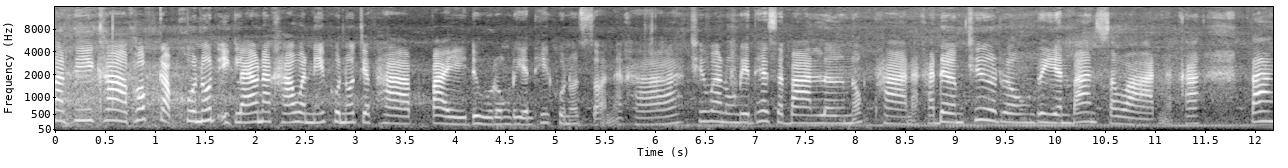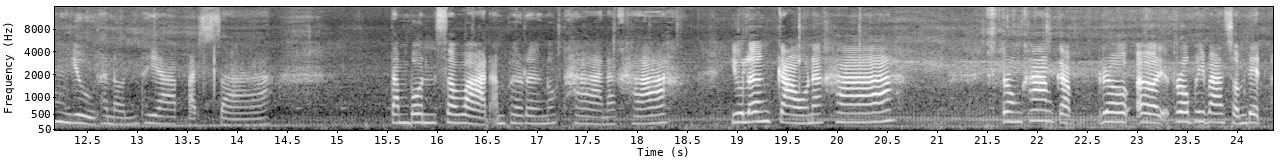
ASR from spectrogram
วัสดีค่ะ พบกับครูนุชอีกแล้วนะคะ วันนี้ครูนุชจะพาไปดูโรงเรียนที่ครูนุชสอนนะคะ ชื่อว่าโรงเรียนเทศบาลเลิงนกทานะคะ เดิมชื่อโรงเรียนบ้านสวาดนะคะ ตั้งอยู่ถนนทยาปัสสาตำบลสวาดอำเภอเริงนกทานะคะ อยู่เริงเก่านะคะ ตรงข้ามกับโรเอ่อโรงพยาบาลสมเด็จพ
